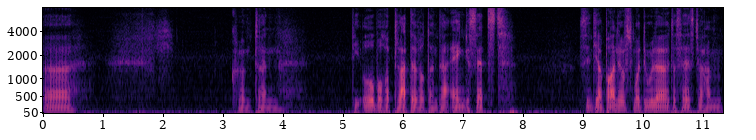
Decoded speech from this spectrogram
äh, kommt dann die obere Platte wird dann da eingesetzt. Das sind ja Bahnhofsmodule, das heißt wir haben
